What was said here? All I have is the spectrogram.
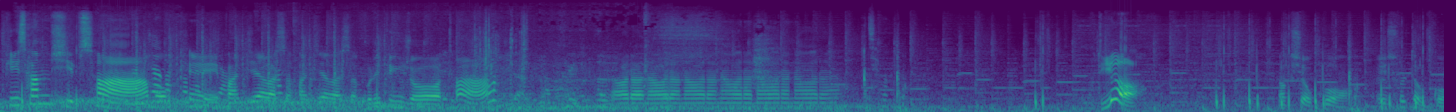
P33 반지하 오케이. 반지하 갔어 반지하 갔어 브리핑 좋다 나와라 나와라 나와라 나와라 나와라 나와라. 어디야? 낚시 없고. 여기 술도 없고.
